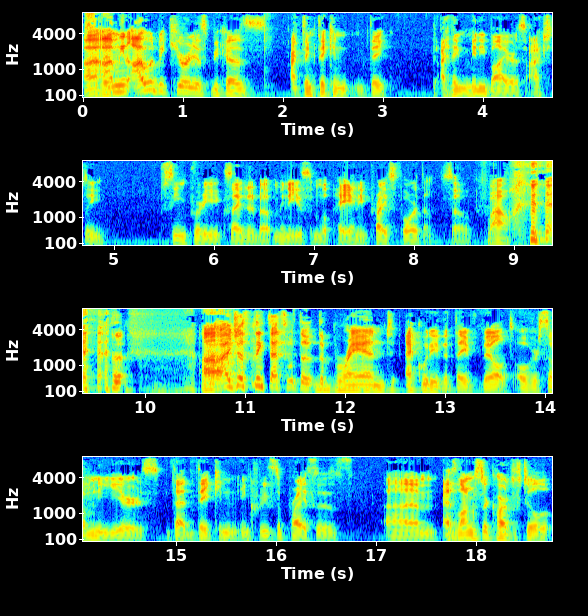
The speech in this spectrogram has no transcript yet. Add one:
So I, I mean, I would be curious because I think they can. They, I think mini buyers actually seem pretty excited about minis and will pay any price for them. So wow. Uh, I just think that's what the, the brand equity that they've built over so many years that they can increase the prices um, as long as their cars are still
